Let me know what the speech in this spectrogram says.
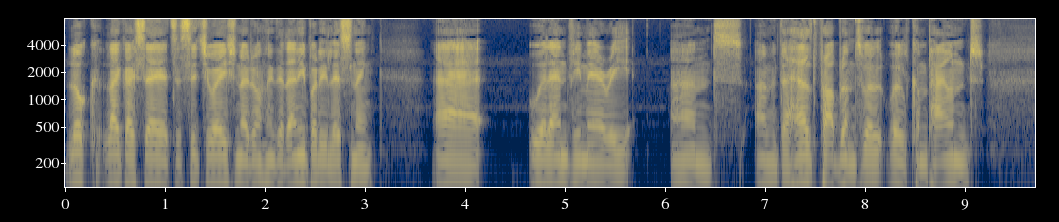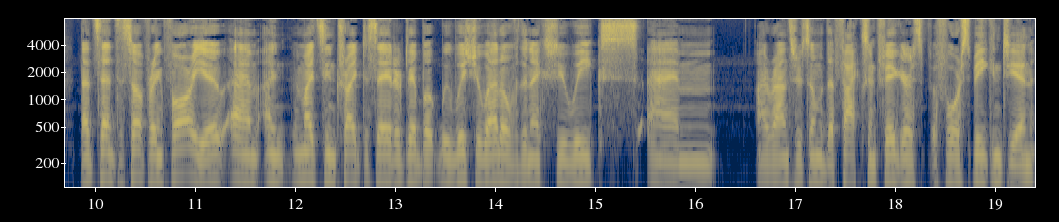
look, like I say, it's a situation I don't think that anybody listening uh, will envy Mary, and um, the health problems will, will compound that sense of suffering for you. Um, I, it might seem trite to say it or glib, but we wish you well over the next few weeks. Um, I ran through some of the facts and figures before speaking to you, and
